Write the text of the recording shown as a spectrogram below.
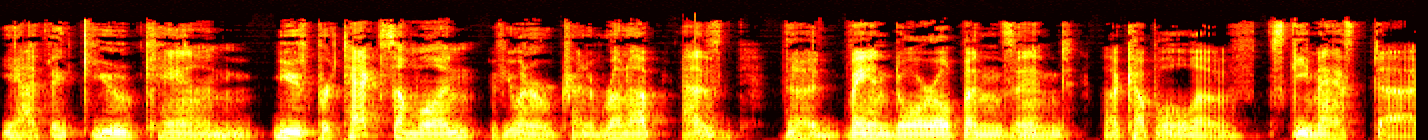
Yeah, I think you can use protect someone if you want to try to run up as the van door opens and a couple of ski masked uh,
